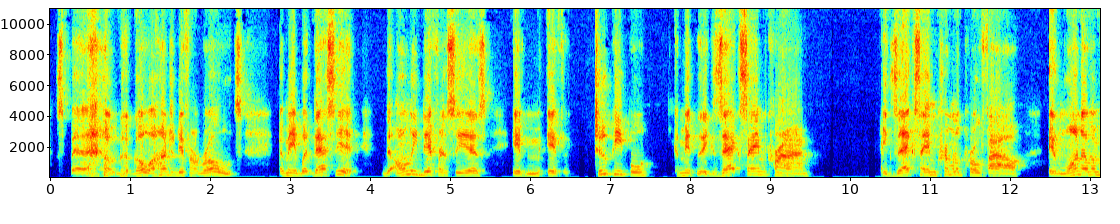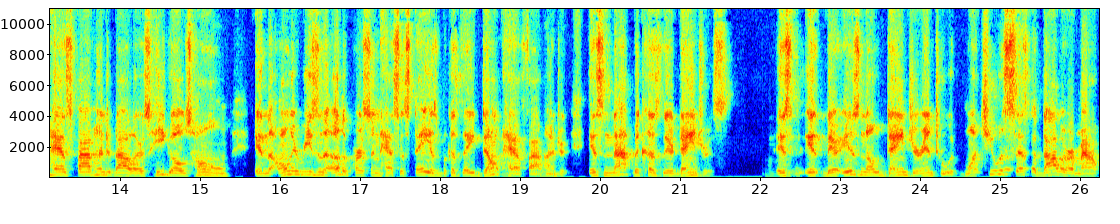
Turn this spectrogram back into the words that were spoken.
go a hundred different roads. I mean, but that's it. The only difference is if if two people commit the exact same crime, exact same criminal profile, and one of them has five hundred dollars, he goes home, and the only reason the other person has to stay is because they don't have five hundred. It's not because they're dangerous. Mm-hmm. It's, it, there is no danger into it. Once you assess a dollar amount,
